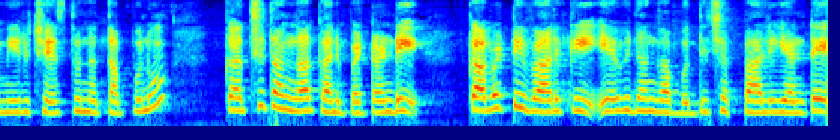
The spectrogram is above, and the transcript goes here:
మీరు చేస్తున్న తప్పును ఖచ్చితంగా కనిపెట్టండి. కాబట్టి వారికి ఏ విధంగా బుద్ధి చెప్పాలి అంటే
